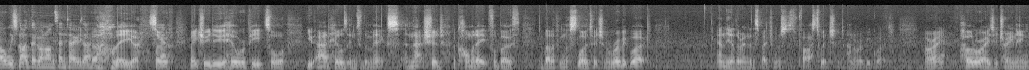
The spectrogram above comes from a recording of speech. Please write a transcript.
Oh, we've It's got a- a good one on Sentosa. Oh, there you go. So Yeah. make sure you do your hill repeats or you add hills into the mix, and that should accommodate for both developing the slow twitch and aerobic work, and the other end of the spectrum, which is fast twitch and anaerobic work. All right, polarize your training.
